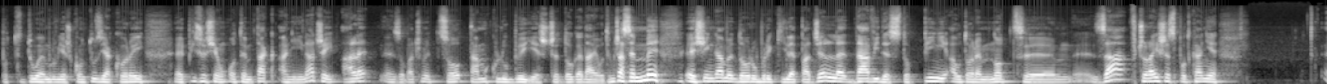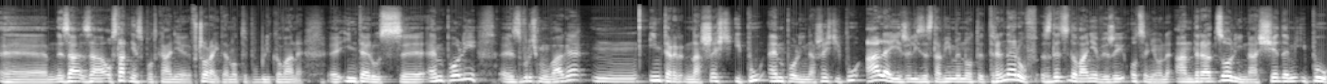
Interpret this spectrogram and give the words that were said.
pod tytułem również kontuzja Korei, e, pisze się o tym tak, a nie inaczej, ale e, zobaczmy, co tam kluby jeszcze dogadają. Tymczasem my e, sięgamy do rubryki Le Pagelle, Davide Stoppini, autorem not za wczorajsze spotkanie za, za ostatnie spotkanie, wczoraj te noty publikowane, e, Interu z e, Empoli. E, zwróćmy uwagę, mm, Inter na 6,5, Empoli na 6,5, ale jeżeli zestawimy noty trenerów, zdecydowanie wyżej oceniony Andrea Zoli na 7,5,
